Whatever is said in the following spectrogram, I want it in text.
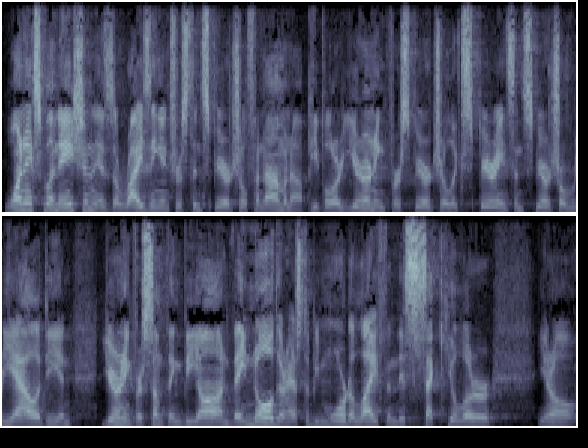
One explanation is the rising interest in spiritual phenomena. People are yearning for spiritual experience and spiritual reality and yearning for something beyond. They know there has to be more to life than this secular, you know,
